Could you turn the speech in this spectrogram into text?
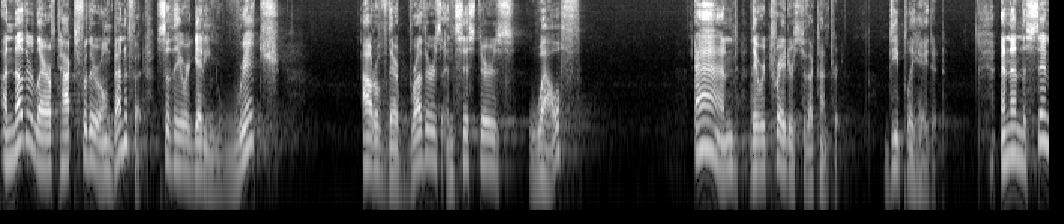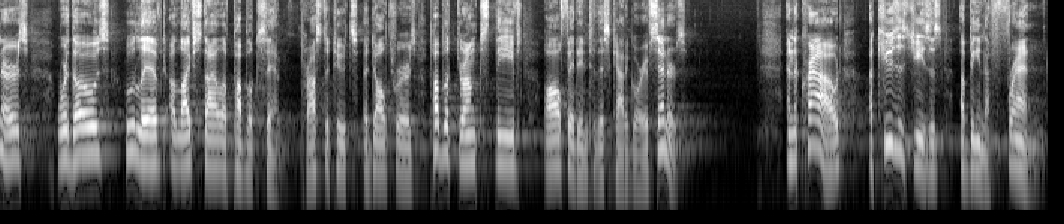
another layer of tax for their own benefit. So they were getting rich out of their brothers and sisters' wealth, and they were traitors to their country, deeply hated. And then the sinners were those who lived a lifestyle of public sin. Prostitutes, adulterers, public drunks, thieves all fit into this category of sinners. And the crowd accuses Jesus of being a friend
